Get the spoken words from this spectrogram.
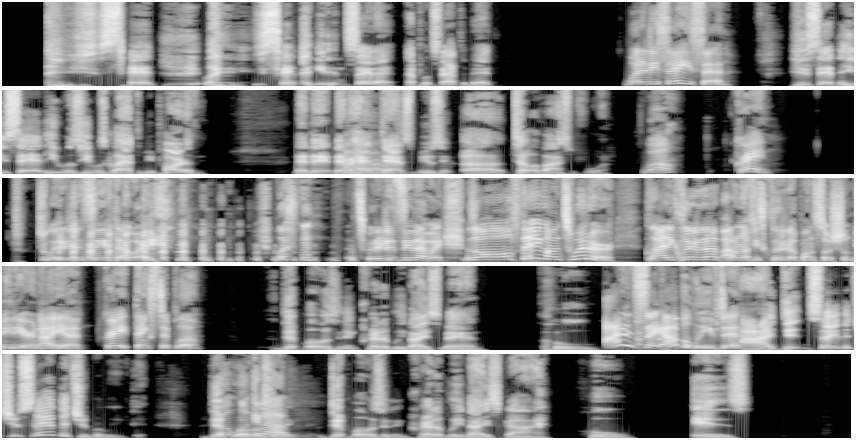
you said like you said that he didn't say that. That puts that to bed. What did he say? He said. He said that he said he was he was glad to be part of it. That they never Oh. had dance music uh televised before. Well, great. Twitter didn't see it that way. Listen, Twitter didn't see it that way. It was a whole thing on Twitter. Glad he cleared it up. I don't know if he's cleared it up on social media or not yet. Great. Thanks, Diplo. Diplo is an incredibly nice man who I didn't say I believed it. I didn't say that you said that you believed it. But look it up. An, Diplo is an incredibly nice guy who is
